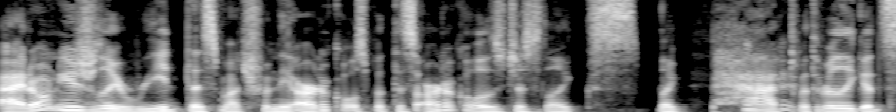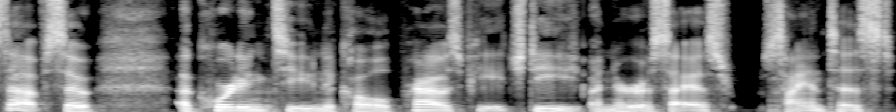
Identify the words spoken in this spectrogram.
I don't usually read this much from the articles, but this article is just like like packed with really good stuff. So, according to Nicole Prause, PhD, a neuroscience scientist,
